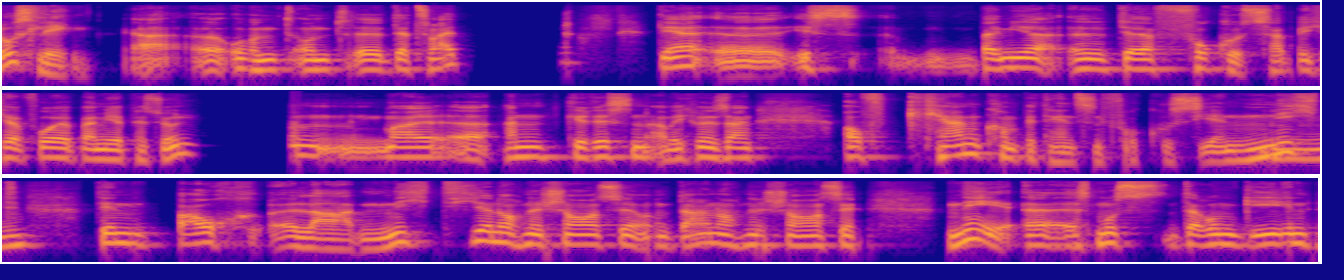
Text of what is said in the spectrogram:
loslegen. Ja, äh, und, und äh, der zweite der äh, ist bei mir der Fokus, habe ich ja vorher bei mir persönlich mal angerissen, aber ich würde sagen, auf Kernkompetenzen fokussieren, nicht mhm. den Bauch laden, nicht hier noch eine Chance und da noch eine Chance. Nee, äh, es muss darum gehen,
